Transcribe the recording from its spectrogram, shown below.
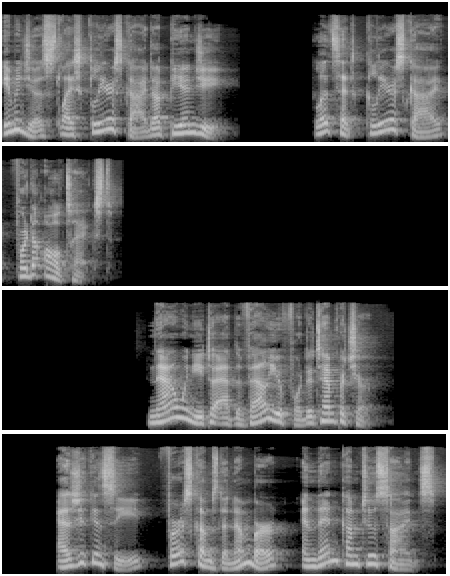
images slash clearsky.png. Let's set clear sky for the alt text. Now we need to add the value for the temperature. As you can see, first comes the number and then come two signs.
